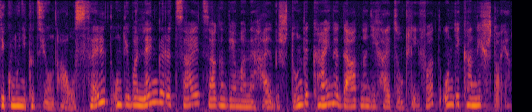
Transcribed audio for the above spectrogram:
die Kommunikation ausfällt und über längere Zeit, sagen wir mal eine halbe Stunde, keine Daten an die Heizung liefert und die kann nicht steuern.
